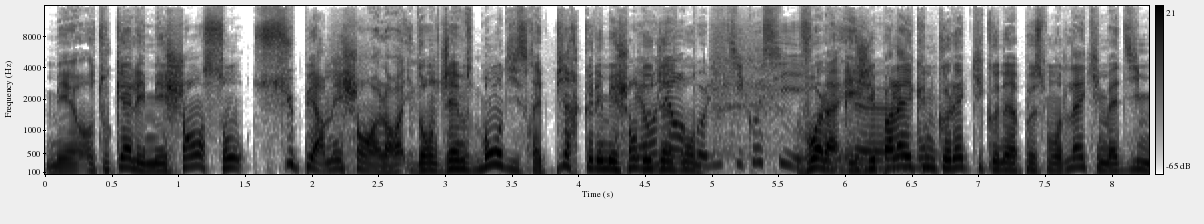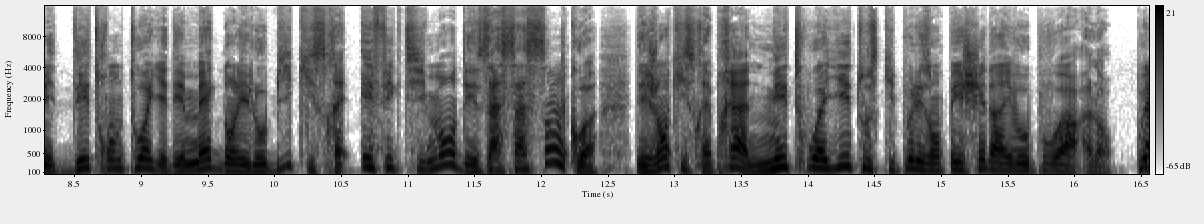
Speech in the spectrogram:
mais en tout cas, les méchants sont super méchants. Alors dans James Bond, ils seraient pires que les méchants mais de James Bond. politique aussi. Voilà. et j'ai parlé avec une collègue qui connaît un peu ce monde-là, qui m'a dit mais détrompe-toi, il y a des mecs dans les lobbies qui seraient effectivement des assassins, quoi. Des gens qui seraient prêts à nettoyer tout ce qui peut les empêcher d'arriver au pouvoir. Alors, Bah,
